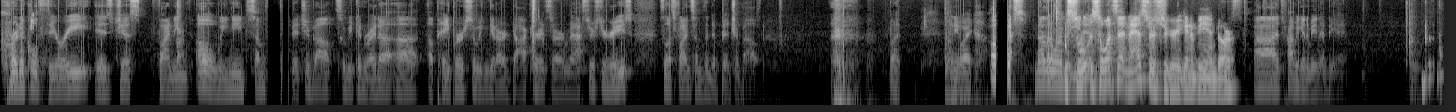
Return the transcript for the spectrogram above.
critical theory is just finding. Oh, we need something to bitch about, so we can write a, a a paper, so we can get our doctorates or our master's degrees. So let's find something to bitch about. Anyway, oh yes, another one So, so what's that master's degree going to be in Dorf? Uh, it's probably going to be an MBA.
